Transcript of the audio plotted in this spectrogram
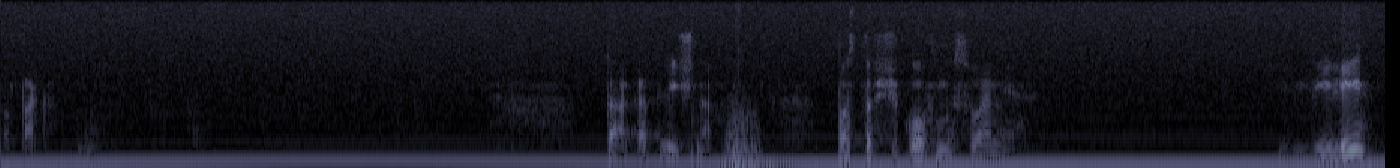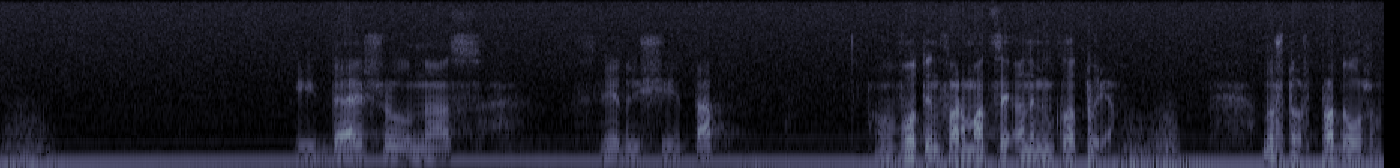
Вот так. Так, отлично. Поставщиков мы с вами ввели. И дальше у нас следующий этап. Вот информация о номенклатуре. Ну что ж, продолжим.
